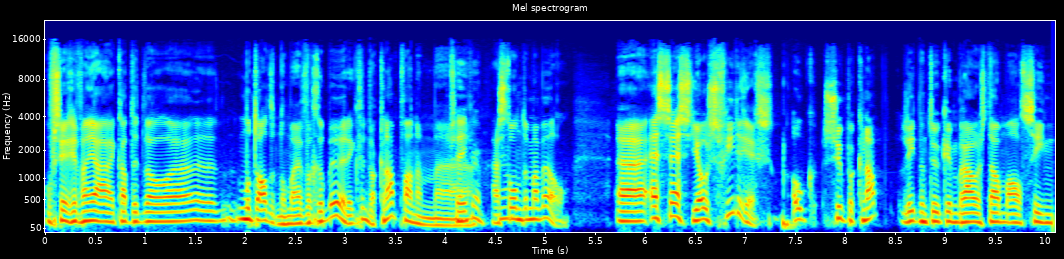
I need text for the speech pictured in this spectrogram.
Of zeg je van ja, ik had dit wel, eh, moet altijd nog maar even gebeuren. Ik vind het wel knap van hem. eh. Zeker, Hij ja. stond er maar wel. Eh, S6 Joost Friedrichs, ook super knap. Liet natuurlijk in Brouwersdam al zien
